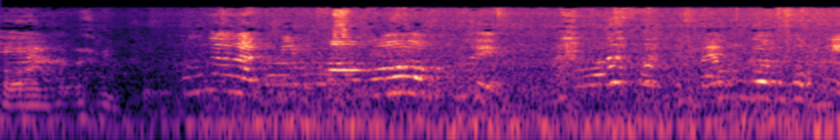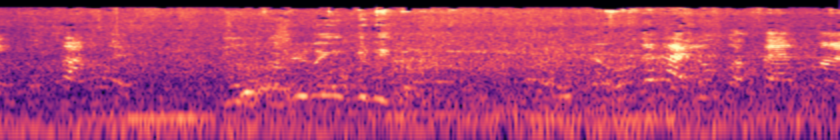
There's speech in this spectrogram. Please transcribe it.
มึงนั่นแหละมีพ่อโง่สิแม่มึงโดนข่มเหงทุกครั้งเลย Feeling goody go. มึงจะถ่ายรูปกับแฟนใหม่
